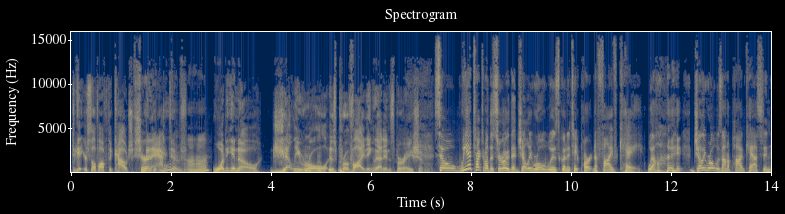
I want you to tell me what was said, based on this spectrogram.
to get yourself off the couch Sure, and active. Uh-huh. what do you know? Jelly Roll is providing that inspiration. So we had talked about this earlier that Jelly Roll was going to take part in a 5K. Well, Jelly Roll was on a podcast and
